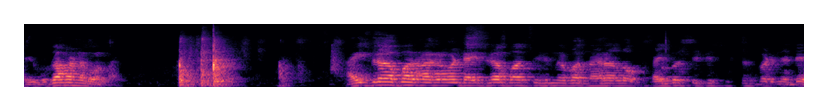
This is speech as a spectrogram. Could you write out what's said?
అవి ఉదాహరణగా ఉన్నాయి. హైదరాబాద్ నగరం అంటే హైదరాబాద్ సికింద్రాబాద్ నగరాల్లో సైబర్ సిటీ సృష్టించబడిందంటే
